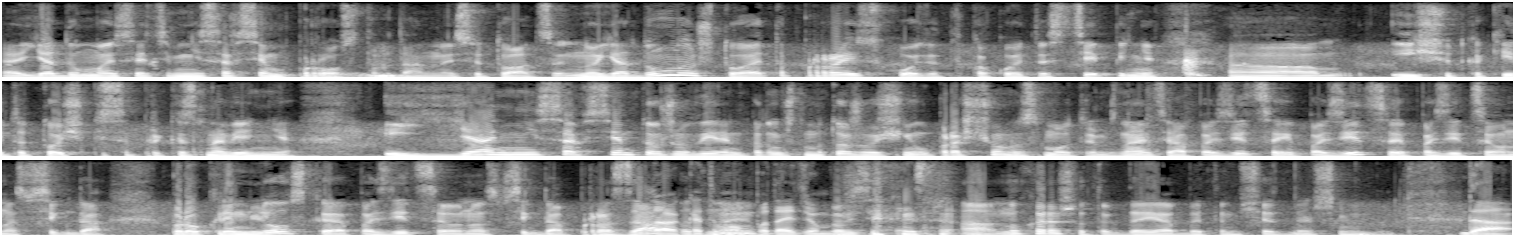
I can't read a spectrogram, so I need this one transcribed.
Э, я думаю, с этим не совсем просто в данной ситуации. Но я думаю, что это происходит в какой-то степени. А, ищут какие-то точки соприкосновения. И я не совсем тоже уверен, потому что мы тоже очень упрощенно смотрим. Знаете, оппозиция и позиция. Позиция у нас всегда про кремлевская, позиция у нас всегда про западная. Так, к этому мы подойдем. А, ну хорошо, тогда я об этом сейчас дальше не буду. Да,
